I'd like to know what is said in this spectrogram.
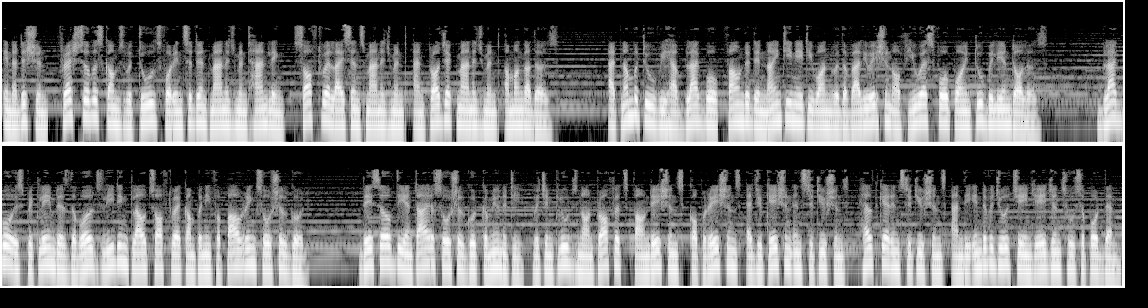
In addition, Freshservice comes with tools for incident management handling, software license management, and project management, among others. At number 2 we have Blackbaud, founded in 1981 with a valuation of US $4.2 billion. Blackbaud is proclaimed as the world's leading cloud software company for powering social good. They serve the entire social good community, which includes non-profits, foundations, corporations, education institutions, healthcare institutions, and the individual change agents who support them.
